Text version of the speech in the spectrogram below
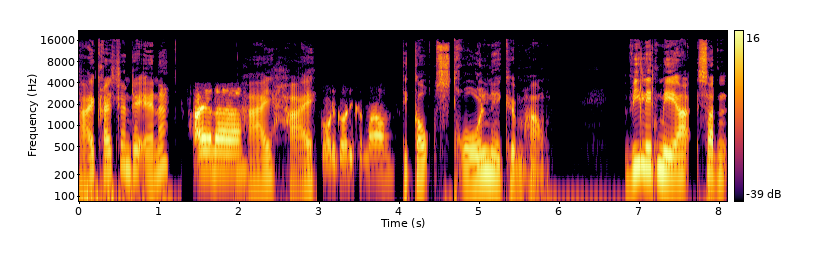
Hej Christian, det er Anna. Hej Anna. Hej, hej. Går det godt i København? Det går strålende i København. Vi er lidt mere sådan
